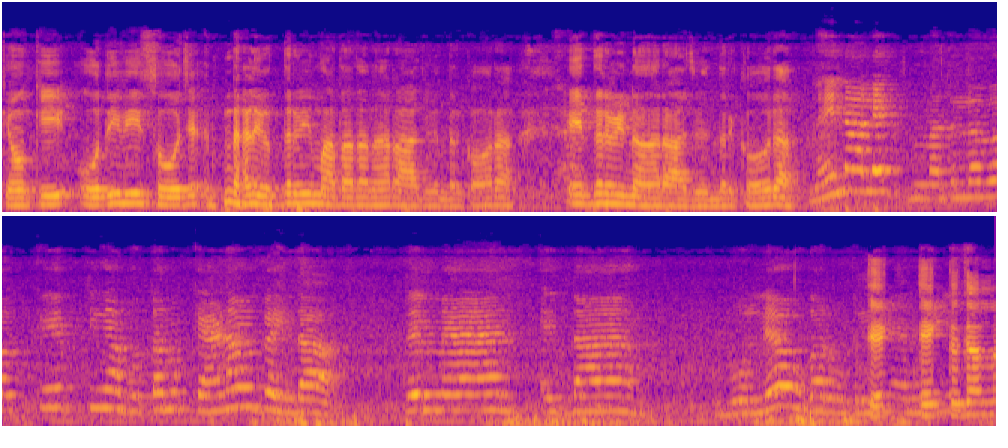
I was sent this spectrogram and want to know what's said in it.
ਕਿਉਂਕਿ ਉਹਦੀ ਵੀ ਸੋਚ ਨਾਲੇ ਉਧਰ ਵੀ ਮਾਤਾ ਦਾ ਨਾਂ ਰਾਜਵਿੰਦਰ ਕੌਰ ਆ ਇੱਧਰ ਵੀ ਨਾਂ ਰਾਜਵਿੰਦਰ ਕੌਰ ਆ। ਨਹੀਂ ਨਾਲੇ ਮਤਲਬ ਕਿ ਧੀਆਂ ਪੁੱਤਾਂ ਨੂੰ ਕਹਿਣਾ ਵੀ ਪੈਂਦਾ। ਤੇ ਮੈਂ ਇਦਾਂ ਬੋਲਿਆ ਹੋਊਗਾ ਰੂਟਲੀ ਇੱਕ ਇੱਕ ਗੱਲ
